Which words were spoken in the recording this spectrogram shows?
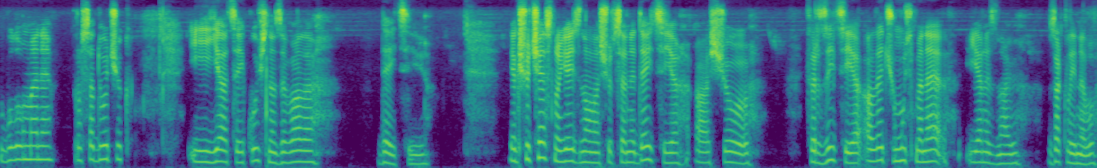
було у мене про садочок, і я цей кущ називала дейцією. Якщо чесно, я й знала, що це не дейція, а що ферзиція, але чомусь мене, я не знаю, заклинило.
